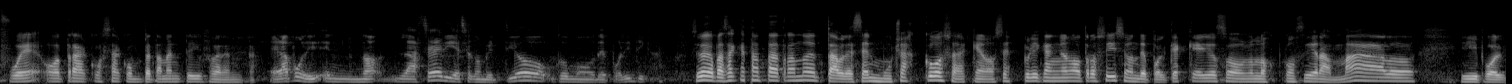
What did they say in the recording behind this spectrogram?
fue otra cosa completamente diferente. Era en- no, la serie se convirtió como de política. Sí, lo que pasa es que están tratando de establecer muchas cosas que no se explican en otro season de por qué es que ellos son los consideran malos y por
